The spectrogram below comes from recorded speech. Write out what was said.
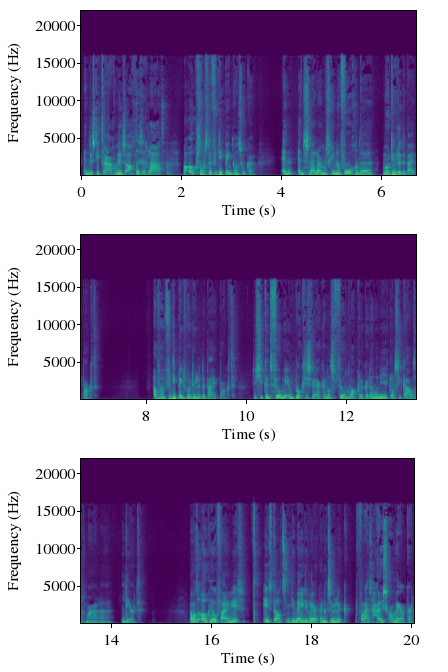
en dus die trage mensen achter zich laat, maar ook soms de verdieping kan zoeken. En, en sneller misschien een volgende module erbij pakt. Of een verdiepingsmodule erbij pakt. Dus je kunt veel meer in blokjes werken. En dat is veel makkelijker dan wanneer je klassikaal zeg maar, uh, leert. Maar wat ook heel fijn is, is dat je medewerker natuurlijk vanuit huis kan werken.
